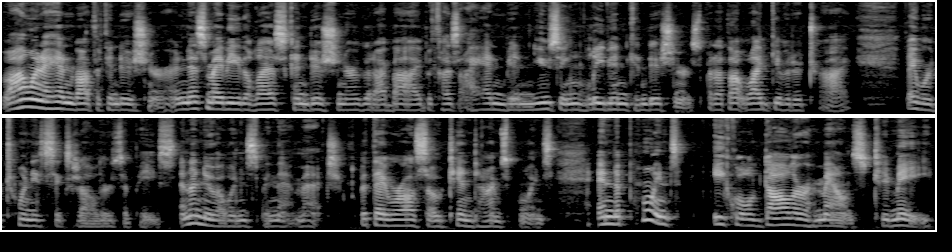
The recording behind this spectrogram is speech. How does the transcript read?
Well, I went ahead and bought the conditioner. And this may be the last conditioner that I buy because I hadn't been using leave-in conditioners. But I thought, well, I'd give it a try. They were $26 a piece. And I knew I wouldn't spend that much. But they were also 10 times points. And the points equal dollar amounts to me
